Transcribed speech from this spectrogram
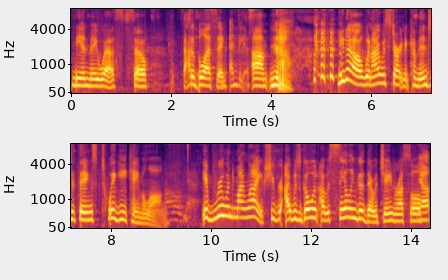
me and Mae West. So it's a blessing. I'm envious. Um, no. you know, when I was starting to come into things, Twiggy came along. It ruined my life. She, I was going, I was sailing good there with Jane Russell, Yep.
